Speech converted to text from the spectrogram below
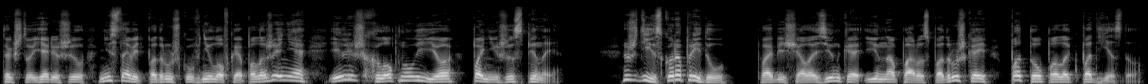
Так что я решил не ставить подружку в неловкое положение и лишь хлопнул ее пониже спины. «Жди, скоро приду», – пообещала Зинка и на пару с подружкой потопала к подъезду.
